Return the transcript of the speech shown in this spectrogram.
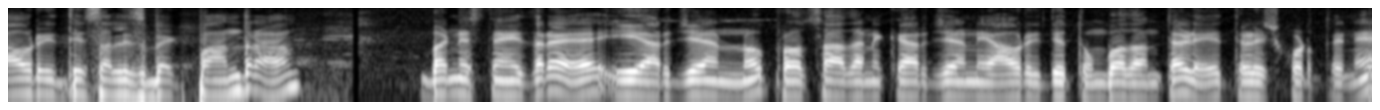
ಯಾವ ರೀತಿ ಸಲ್ಲಿಸಬೇಕಪ್ಪ ಅಂದ್ರೆ. ಬನ್ನಿ ಸ್ನೇಹಿತರೆ, ಈ ಅರ್ಜಿಯನ್ನು ಪ್ರೋತ್ಸಾಹಧನಕ್ಕೆ ಅರ್ಜಿಯನ್ನು ಯಾವ ರೀತಿ ತುಂಬೋದು ಅಂತೇಳಿ ತಿಳಿಸ್ಕೊಡ್ತೀನಿ.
